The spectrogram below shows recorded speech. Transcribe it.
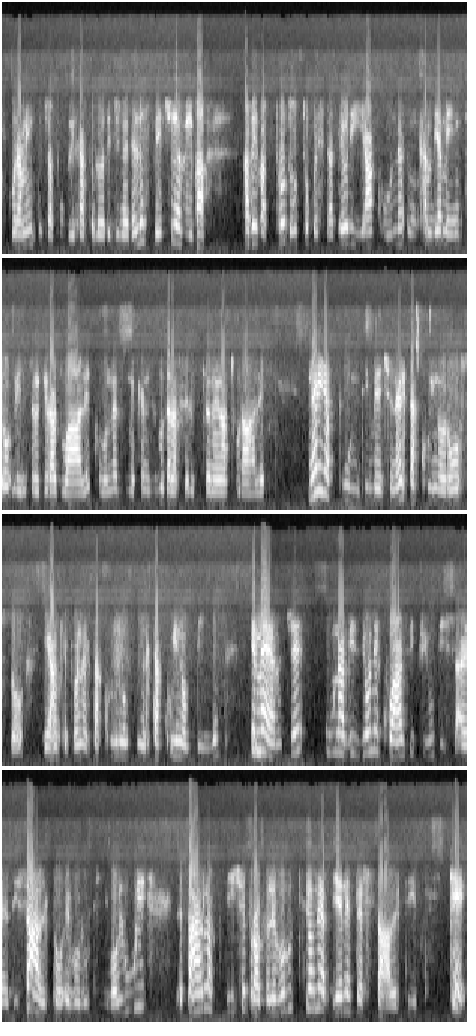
sicuramente già pubblicato l'origine delle specie e aveva, aveva prodotto questa teoria con un cambiamento lento e graduale, con il meccanismo della selezione naturale. Negli appunti invece, nel taccuino rosso e anche poi nel taccuino, nel taccuino B, emerge una visione quasi più di, eh, di salto evolutivo. Lui parla, dice proprio l'evoluzione avviene per salti, che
